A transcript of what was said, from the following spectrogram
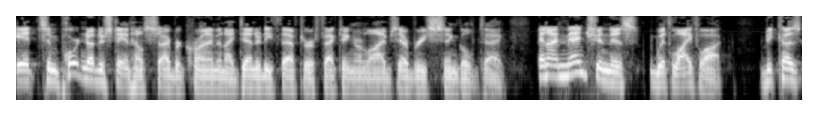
It's important to understand how cybercrime and identity theft are affecting our lives every single day. And I mention this with Lifelock because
